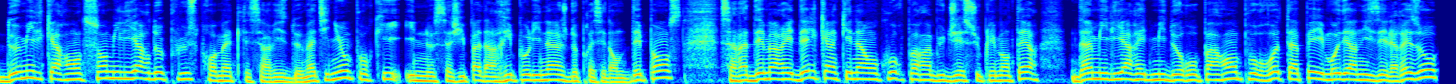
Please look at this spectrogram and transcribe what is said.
2040. 100 milliards de plus promettent les services de Matignon pour qui il ne s'agit pas d'un ripollinage de précédentes dépenses. Ça va démarrer dès le quinquennat en cours par un budget supplémentaire d'un milliard et demi d'euros par an pour retaper et moderniser les réseaux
